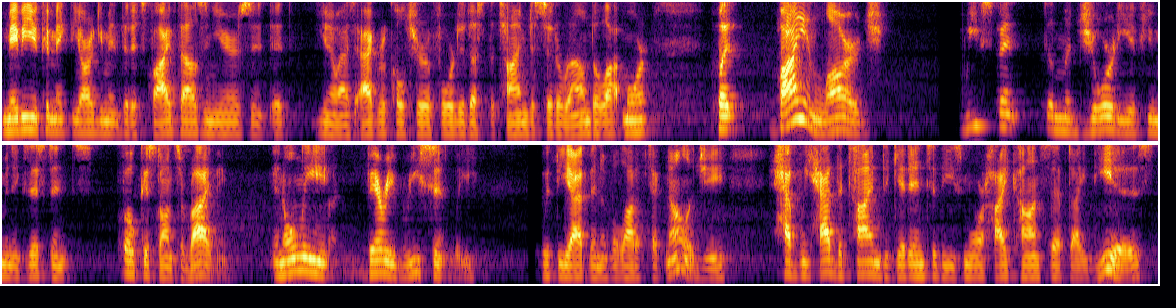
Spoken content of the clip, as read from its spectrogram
maybe you can make the argument that it's 5000 years. It, it you know as agriculture afforded us the time to sit around a lot more. But by and large we've spent the majority of human existence focused on surviving. And only very recently, with the advent of a lot of technology, have we had the time to get into these more high concept ideas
